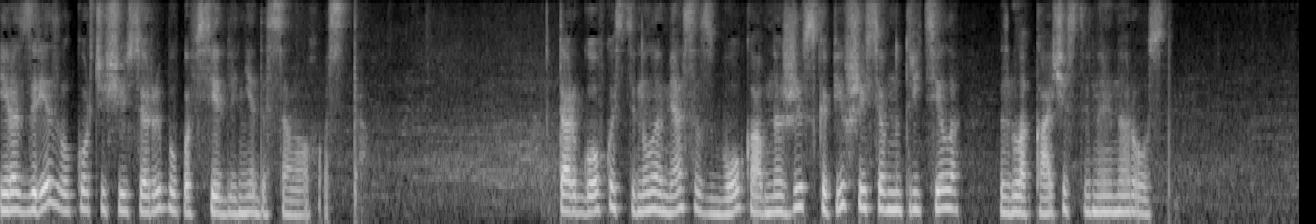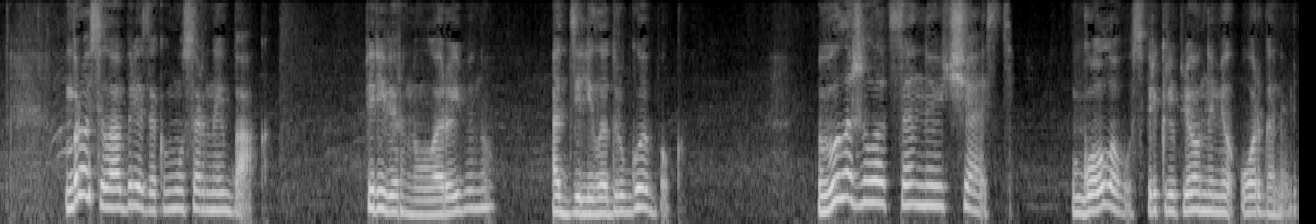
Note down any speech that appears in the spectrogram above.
и разрезал корчащуюся рыбу по всей длине до самого хвоста. Торговка стянула мясо сбоку, обнажив скопившиеся внутри тела злокачественные наросты. Бросила обрезок в мусорный бак, перевернула рыбину, отделила другой бок. Выложила ценную часть, голову с прикрепленными органами,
